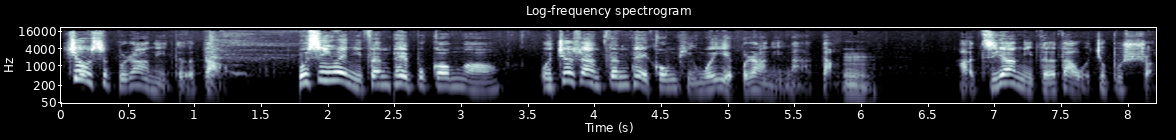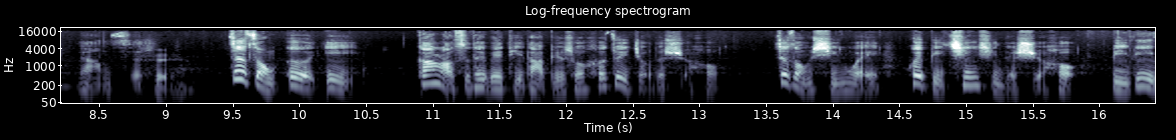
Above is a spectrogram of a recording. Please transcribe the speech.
就是不让你得到，不是因为你分配不公哦，我就算分配公平，我也不让你拿到。嗯，好，只要你得到，我就不爽，这样子。是这种恶意，刚刚老师特别提到，比如说喝醉酒的时候。这种行为会比清醒的时候比例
